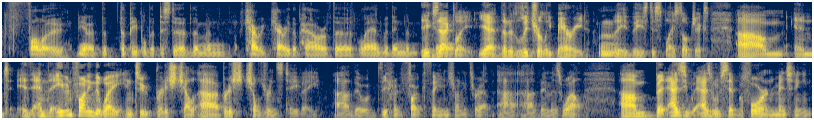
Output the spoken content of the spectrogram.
follow, you know, the, the people that disturb them and carry carry the power of the land within them. Exactly, yeah, that had literally buried the, these displaced objects, um, and and even finding their way into British uh, British children's TV. Uh, there were you know, folk themes running throughout uh, uh, them as well. Um, but as as we've said before, and mentioning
